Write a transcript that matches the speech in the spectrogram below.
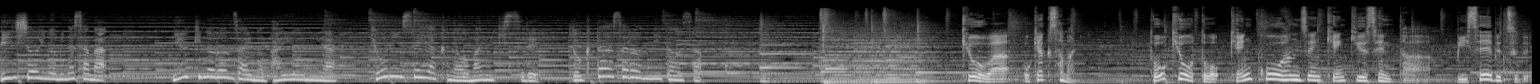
臨床医の皆様入気の論剤のパイオニア京林製薬がお招きするドクターサロンにどうぞ。今日はお客様に東京都健康安全研究センター微生物部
